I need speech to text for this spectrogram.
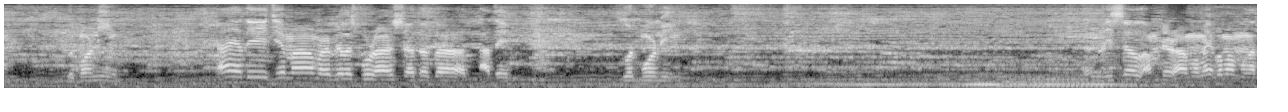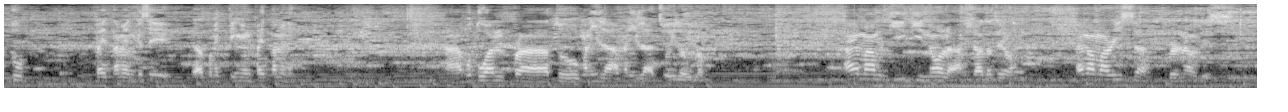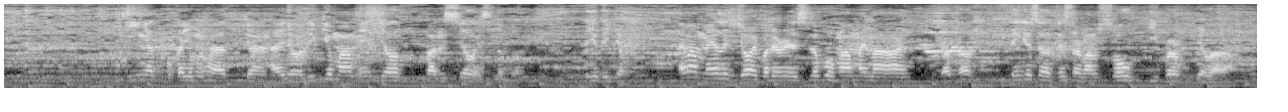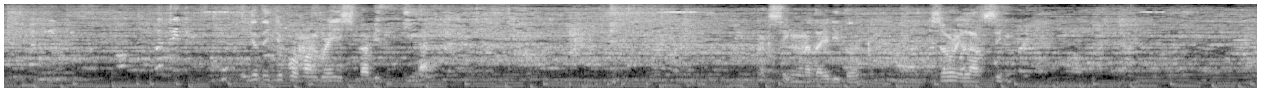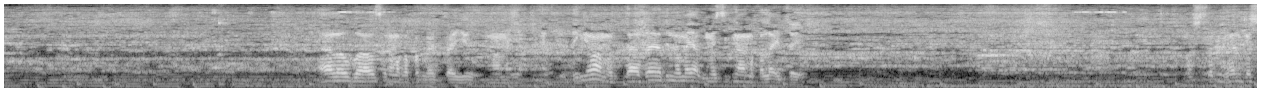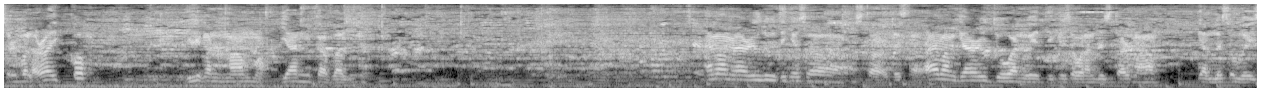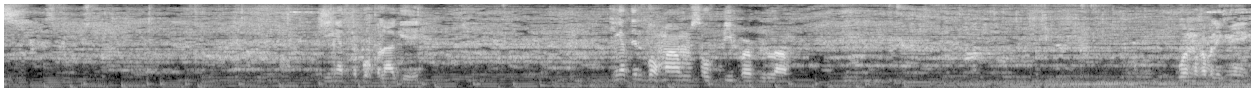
Good morning. Hi, Ate Gemma Marvelous Pura. Shoutout, uh, Ate. Good morning. Rizal Amber, ah, mamaya pa ma'am, mga 2 flight namin kasi ah, connecting yung flight namin eh. Ah, Butuan pra to Manila, Manila to Iloilo. Hi, Ma'am Gigi Nola. Shout out to you. Hi, Ma'am Marisa Bernaldez. Ingat po kayong lahat dyan, idol. Thank you, Ma'am Angel Panceles. Lobo. Thank you, thank you. Hi, Ma'am Melon Joy Paderes. Lobo, Ma'am, my man. Shout out. Thank you sa tester, Ma'am Soul Keeper Villa. Thank you, thank you po, Ma'am Grace David Ingan. Relaxing muna tayo dito. So relaxing. Hello ba? Sana makapag-live tayo mamaya. You ma'am. Mag-try natin mamaya kung may signal maka-live tayo. Mas tamihan ka sir bal. Aray ko. Dili man mama. Yan ka bal. Hi, Ma'am Mary Lou. Thank you sa star. Star. Hi, Ma'am Gary Joan Wade. Thank you sa 100 star, Ma'am. God bless always. Ingat ka po palagi. Ingat ingatin po, ma'am. Salt, pepper, lang. Buwan makabalik may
